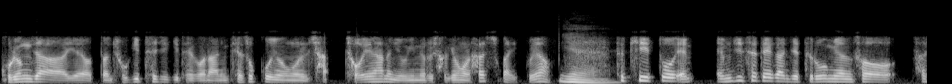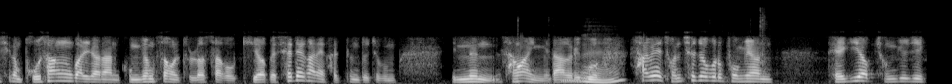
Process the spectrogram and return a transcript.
고령자의 어떤 조기 퇴직이 되거나 아니면 계속 고용을 자, 저해하는 요인으로 작용을 할 수가 있고요. 예. 특히 또 MZ 세대가 이제 들어오면서 사실은 보상 관련한 공정성을 둘러싸고 기업의 세대 간의 갈등도 조금 있는 상황입니다. 그리고 예. 사회 전체적으로 보면 대기업 정규직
